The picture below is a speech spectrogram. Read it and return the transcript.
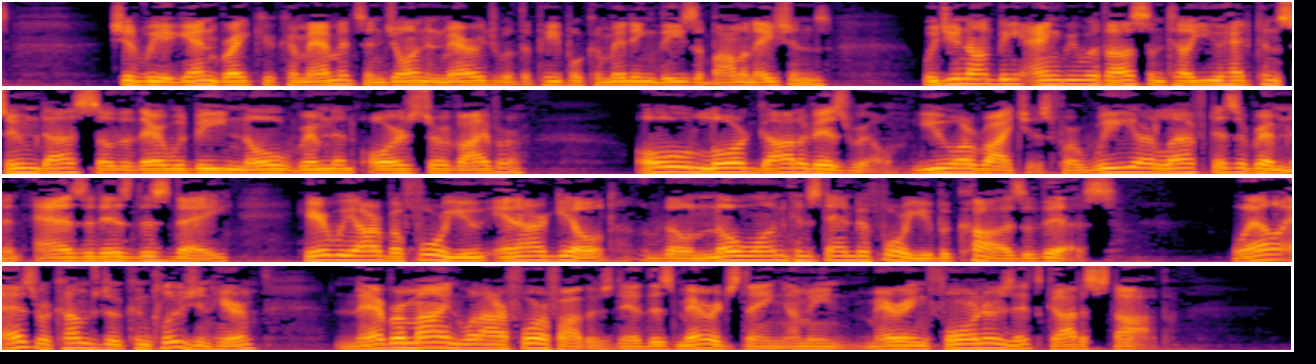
should we again break your commandments and join in marriage with the people committing these abominations? Would you not be angry with us until you had consumed us, so that there would be no remnant or survivor? O Lord God of Israel, you are righteous, for we are left as a remnant, as it is this day. Here we are before you in our guilt, though no one can stand before you because of this. Well, Ezra comes to a conclusion here. Never mind what our forefathers did, this marriage thing, I mean, marrying foreigners, it's got to stop.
